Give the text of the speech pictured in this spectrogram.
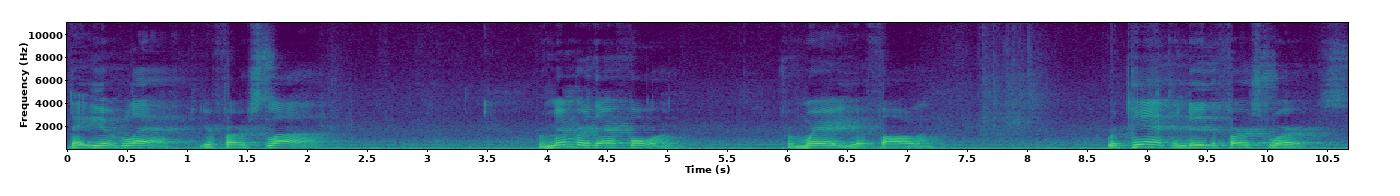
that you have left your first love. Remember, therefore, from where you have fallen. Repent and do the first works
